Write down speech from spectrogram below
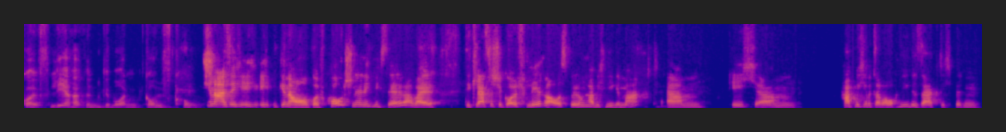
Golflehrerin geworden, Golfcoach. Genau, also ich, ich, ich genau, Golfcoach nenne ich mich selber, weil die klassische Golflehrerausbildung habe ich nie gemacht. Ähm, ich ähm, habe mich jetzt aber auch nie gesagt, ich bin,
